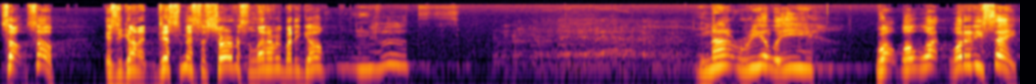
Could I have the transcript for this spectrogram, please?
So, so is he going to dismiss the service and let everybody go? Not really. Well, well what, what did he say?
